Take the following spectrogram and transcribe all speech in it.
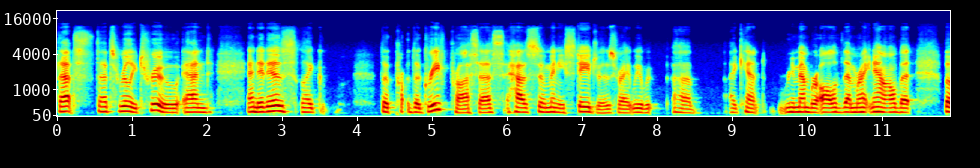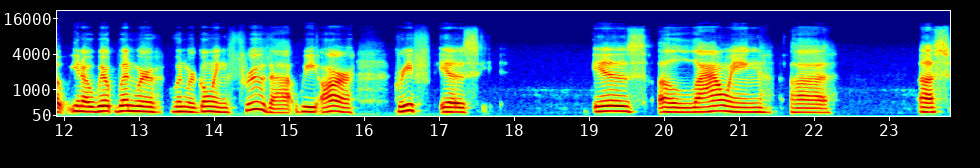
that's that's really true. And and it is like the the grief process has so many stages right? We uh, i can't remember all of them right now but but you know we're when we're when we're going through that we are grief is is allowing uh us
